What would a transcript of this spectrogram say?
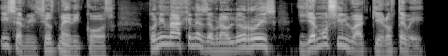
y servicios médicos. Con imágenes de Braulio Ruiz, Guillermo Silva, Quiero TV.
